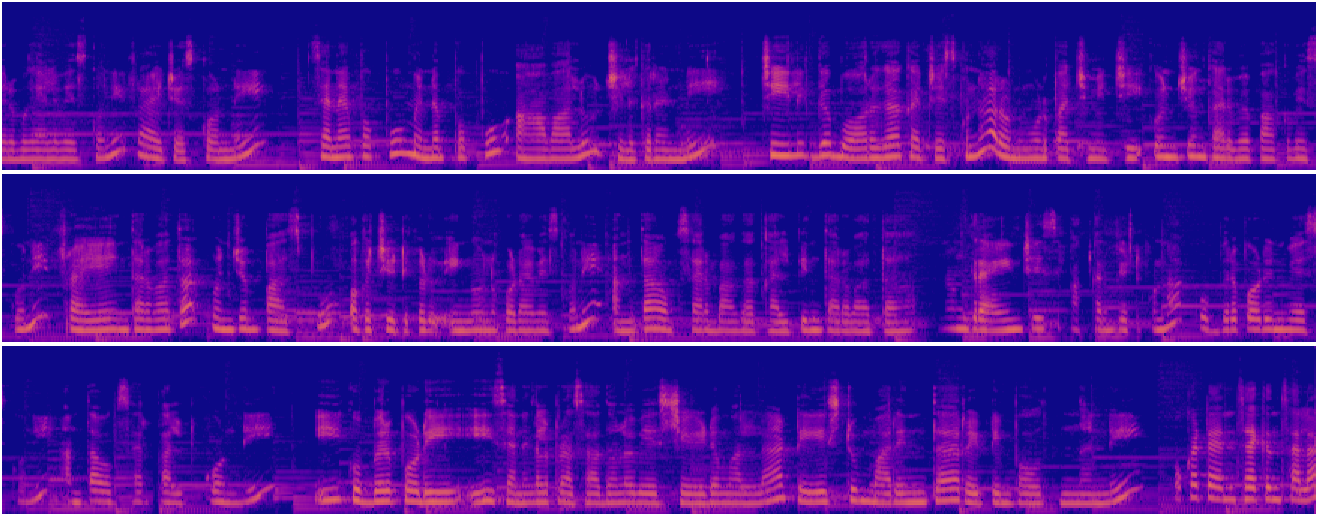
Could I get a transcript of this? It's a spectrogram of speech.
మిరపకాయలు వేసుకొని ఫ్రై చేసుకోండి. శనగపప్పు మినప్పప్పు ఆవాలు చిలకరండి చీలిగ్గా బోరగా కట్ చేసుకున్న రెండు మూడు పచ్చిమిర్చి కొంచెం కరివేపాకు వేసుకొని ఫ్రై అయిన తర్వాత కొంచెం పసుపు ఒక చిటికెడు ఇంగును కూడా వేసుకొని అంతా ఒకసారి బాగా కలిపిన తర్వాత మనం గ్రైండ్ చేసి పక్కన పెట్టుకున్న కొబ్బరి పొడిని వేసుకొని అంతా ఒకసారి కలుపుకోండి. ఈ కొబ్బరి పొడి ఈ శనగల ప్రసాదంలో వేస్ట్ చేయడం వల్ల టేస్ట్ మరింత రెట్టింపు అవుతుందండి ఒక టెన్ సెకండ్స్ అలా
